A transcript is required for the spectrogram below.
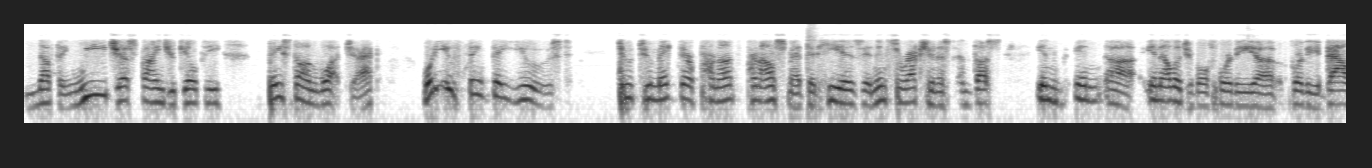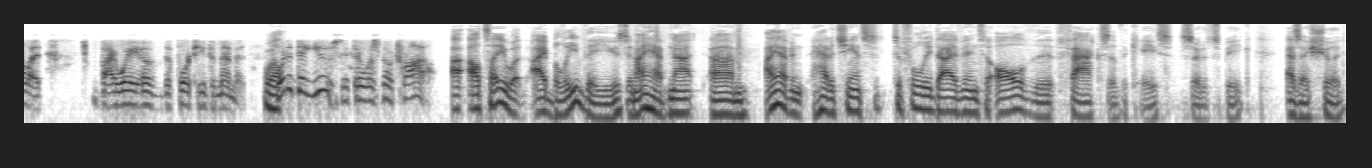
nothing. We just find you guilty based on what, Jack? What do you think they used to, to make their pronoun- pronouncement that he is an insurrectionist and thus in, in, uh, ineligible for the, uh, for the ballot by way of the 14th Amendment? Well, what did they use if there was no trial? I'll tell you what I believe they used, and I have not, um, I haven't had a chance to, to fully dive into all of the facts of the case, so to speak as I should.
